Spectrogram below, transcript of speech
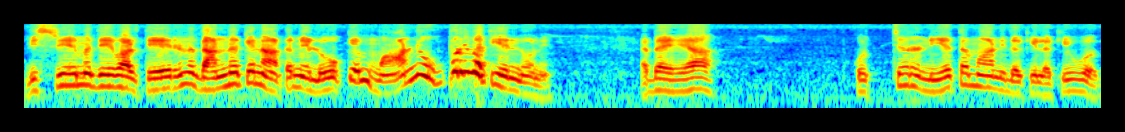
විශ්වයේම දේවල් තේරෙන දන්න කෙනාට මේ ලෝකේ මාන්නේ උපරිම තියෙන්න ඕනේ. හැබැයි එයා කොච්චර නියතමානිද කියලා කිව්වොත්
